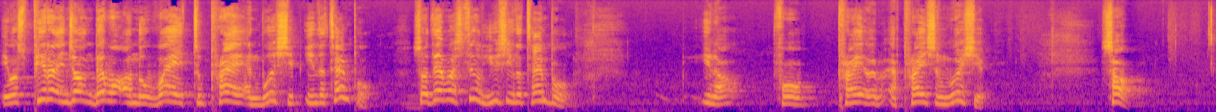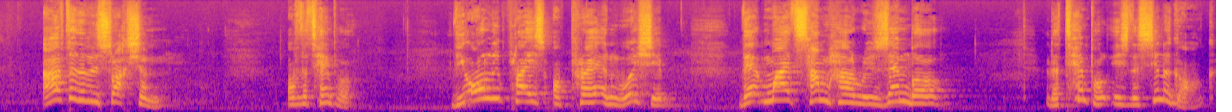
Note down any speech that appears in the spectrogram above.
it was Peter and John, they were on the way to pray and worship in the temple. So they were still using the temple, you know, for pray, uh, praise and worship. So after the destruction of the temple, the only place of prayer and worship that might somehow resemble the temple is the synagogue.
